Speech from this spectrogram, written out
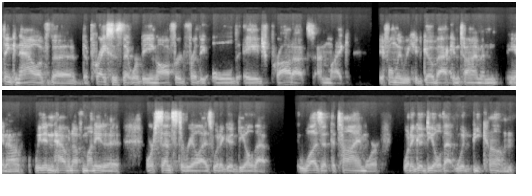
think now of the the prices that were being offered for the old age products. I'm like if only we could go back in time and you know we didn't have enough money to or sense to realize what a good deal that was at the time or what a good deal that would become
